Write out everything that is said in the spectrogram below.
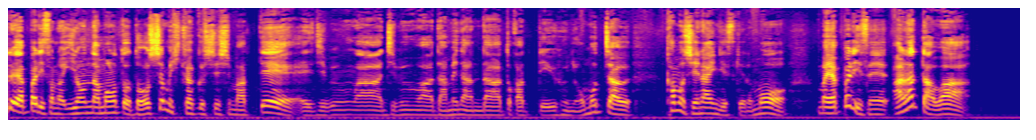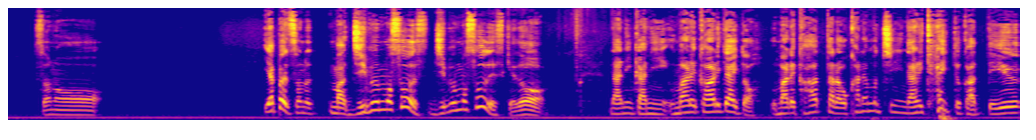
どやっぱりそのいろんなものとどうしても比較してしまって、え自分は、自分はダメなんだとかっていうふうに思っちゃうかもしれないんですけども、まあやっぱりですね、あなたは、その、やっぱりその、まあ自分もそうです。自分もそうですけど、何かに生まれ変わりたいと、生まれ変わったらお金持ちになりたいとかっていう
